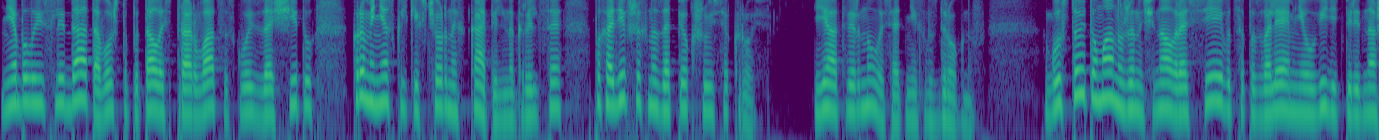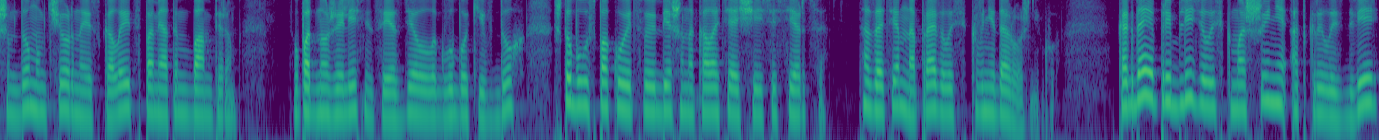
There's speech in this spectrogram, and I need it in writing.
Не было и следа того, что пыталась прорваться сквозь защиту, кроме нескольких черных капель на крыльце, походивших на запекшуюся кровь. Я отвернулась от них, вздрогнув. Густой туман уже начинал рассеиваться, позволяя мне увидеть перед нашим домом черный эскалейт с помятым бампером — у подножия лестницы я сделала глубокий вдох, чтобы успокоить свое бешено колотящееся сердце. а затем направилась к внедорожнику. Когда я приблизилась к машине, открылась дверь,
